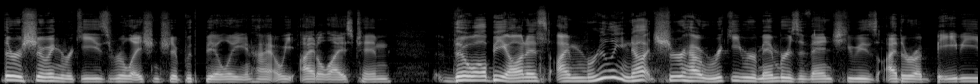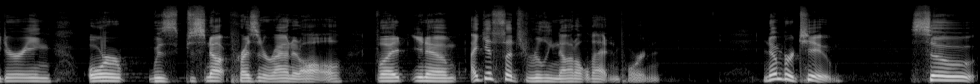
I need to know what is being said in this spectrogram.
They were showing Ricky's relationship with Billy and how he idolized him. Though I'll be honest, I'm really not sure how Ricky remembers events he was either a baby during or was just not present around at all. But, you know, I guess that's really not all that important. Number two. So,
